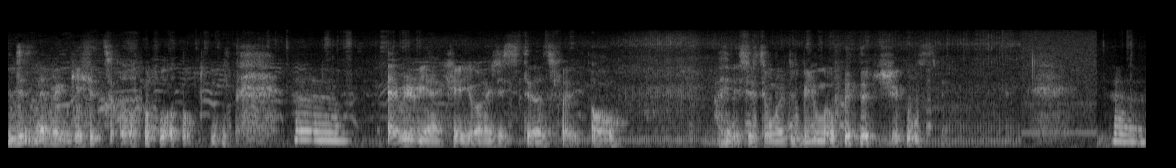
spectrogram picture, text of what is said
It just never gets old. Every reaction you watch is still as funny. Oh. I think the sister wanted to beat him up with her shoes. Oh.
